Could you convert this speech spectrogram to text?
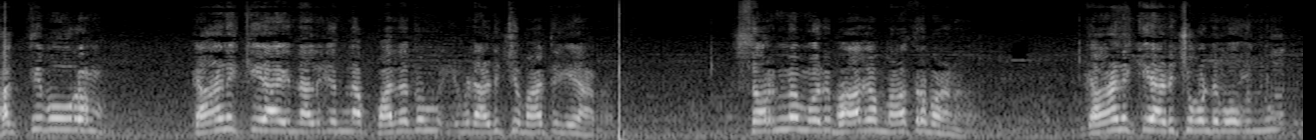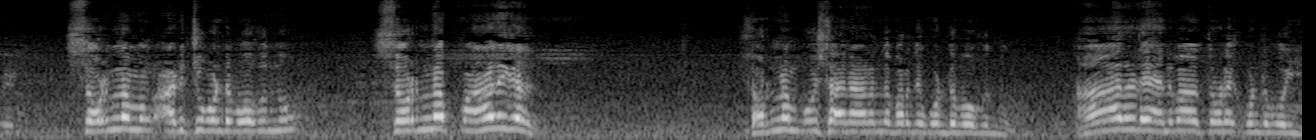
ഭക്തിപൂർവം കാണിക്കയായി നൽകുന്ന പലതും ഇവിടെ അടിച്ചു മാറ്റുകയാണ്. സ്വർണം ഒരു ഭാഗം മാത്രമാണ്. കാണിക്ക അടിച്ചുകൊണ്ട് പോകുന്നു സ്വർണം അടിച്ചുകൊണ്ട് പോകുന്നു സ്വർണപ്പാളികൾ സ്വർണം പൂശാനാണെന്ന് പറഞ്ഞ് കൊണ്ടുപോകുന്നു. ആരുടെ അനുവാദത്തോടെ കൊണ്ടുപോയി?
